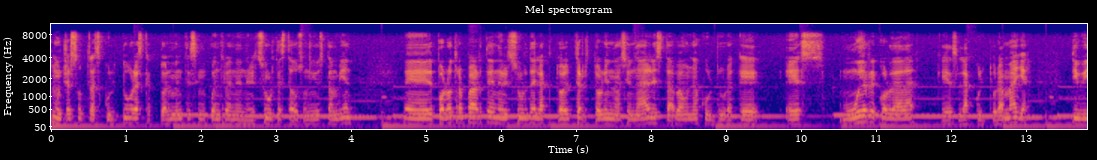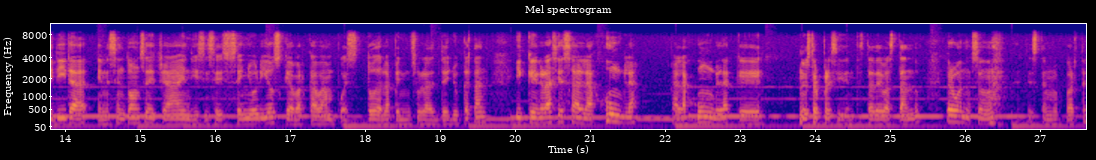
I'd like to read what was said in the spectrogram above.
muchas otras culturas que actualmente se encuentran en el sur de Estados Unidos también. Eh, por otra parte, en el sur del actual territorio nacional estaba una cultura que es muy recordada, que es la cultura maya, dividida en ese entonces ya en 16 señoríos que abarcaban pues toda la península de Yucatán y que gracias a la jungla, a la jungla que nuestro presidente está devastando, pero bueno, eso es tema aparte.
